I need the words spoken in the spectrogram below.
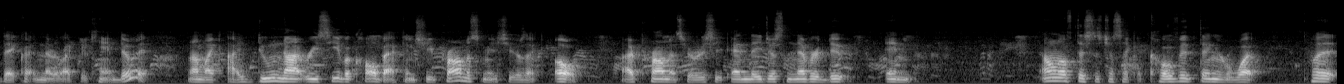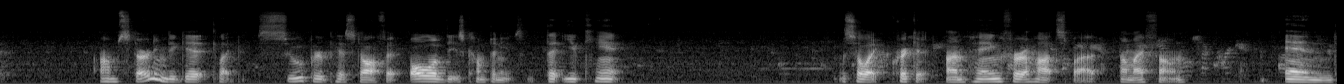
they." And they're like, "We can't do it." And I'm like, I do not receive a call back. And she promised me, she was like, oh, I promise receive. And they just never do. And I don't know if this is just like a COVID thing or what, but I'm starting to get like super pissed off at all of these companies that you can't. So, like Cricket, I'm paying for a hotspot on my phone, and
